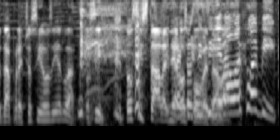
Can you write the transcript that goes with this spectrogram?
teda prečo si ho zjedla? To si, to si stále neodpovedala. Prečo si si nedala chlebík?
